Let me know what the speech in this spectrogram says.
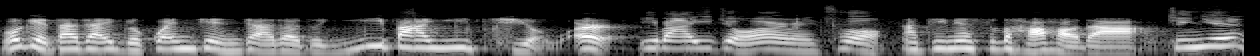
我给大家一个关键价叫做一八一九二。一八一九二没错，那今天是不是好好的啊？今天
